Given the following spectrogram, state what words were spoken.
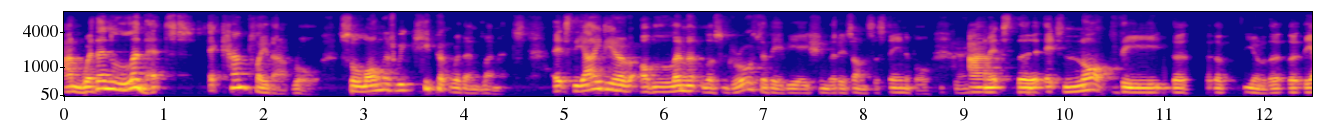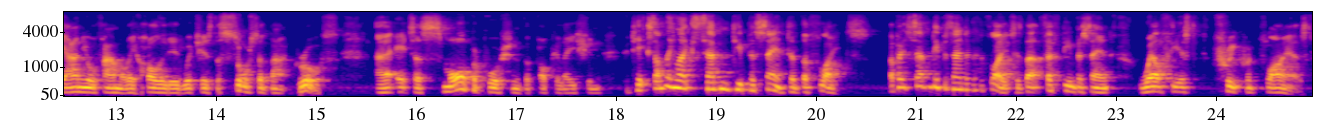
And within limits, it can play that role, so long as we keep it within limits. It's the idea of, of limitless growth of aviation that is unsustainable, okay. and it's the it's not the the, the you know the, the, the annual family holiday which is the source of that growth. Uh, it's a small proportion of the population who take something like 70% of the flights about 70% of the flights is that 15% wealthiest frequent flyers.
